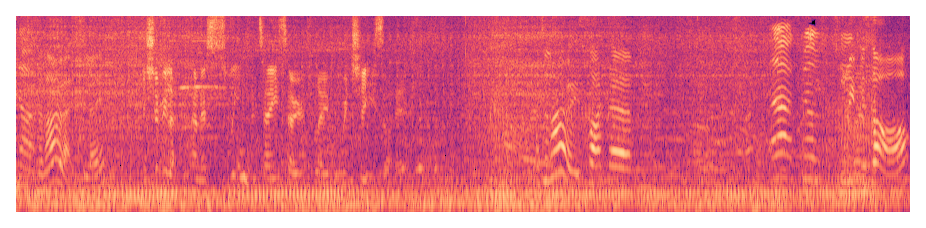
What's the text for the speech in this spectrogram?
No, I don't know actually. It should be like a kind of sweet potato flavour with cheese on it. I don't know, it's like um, That smells a bit bizarre.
